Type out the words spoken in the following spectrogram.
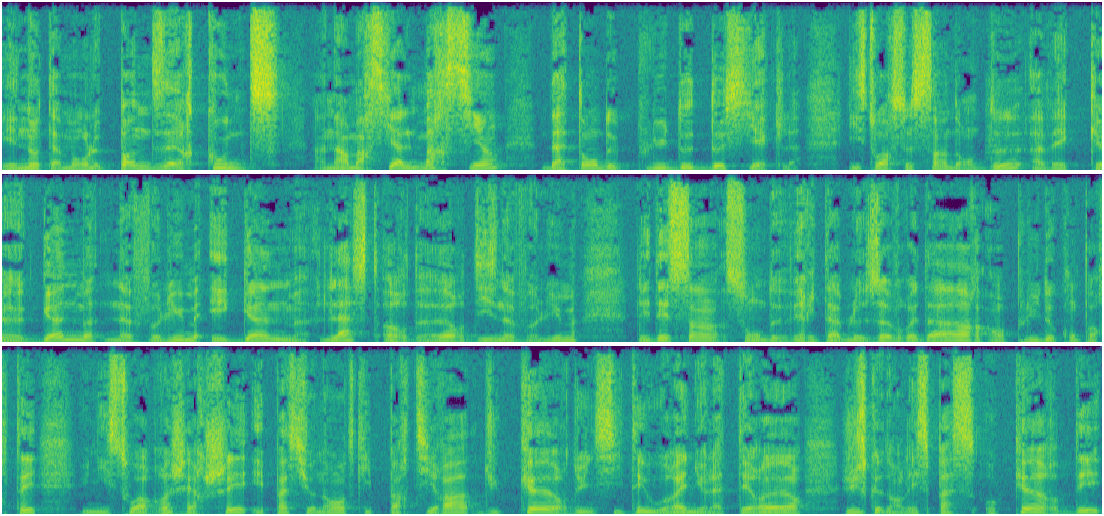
et notamment le Panzerkunst un art martial martien datant de plus de deux siècles. L'histoire se scinde en deux avec euh, Gunm 9 volumes et Gunm Last Order 19 volumes. Les dessins sont de véritables œuvres d'art en plus de comporter une histoire recherchée et passionnante qui partira du cœur d'une cité où règne la terreur jusque dans l'espace au cœur des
